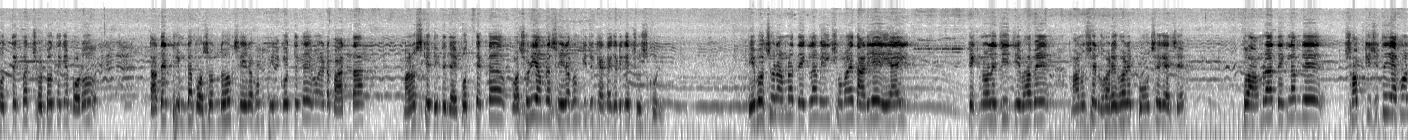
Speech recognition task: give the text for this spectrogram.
প্রত্যেকবার ছোট থেকে বড় তাদের থিমটা পছন্দ হোক সেই রকম থিম করতে চাই এবং একটা বার্তা মানুষকে দিতে যাই প্রত্যেকটা বছরই আমরা সেই রকম কিছু ক্যাটাগরিকে চুজ করি। এবছর আমরা দেখলাম এই সময়ে দাঁড়িয়ে এআই টেকনোলজি যেভাবে মানুষের ঘরে ঘরে পৌঁছে গেছে। তো আমরা দেখলাম যে সব কিছুতেই এখন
